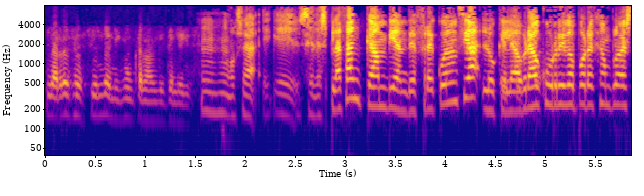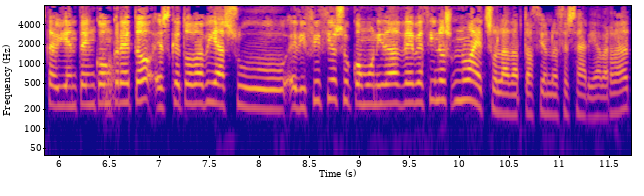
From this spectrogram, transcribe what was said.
la recepción de ningún canal de televisión. Uh -huh. O sea, eh, se desplazan, cambian de frecuencia. Lo que le habrá ocurrido, por ejemplo, a este oyente en concreto es que todavía su edificio, su comunidad de vecinos no ha hecho la adaptación necesaria, ¿verdad?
